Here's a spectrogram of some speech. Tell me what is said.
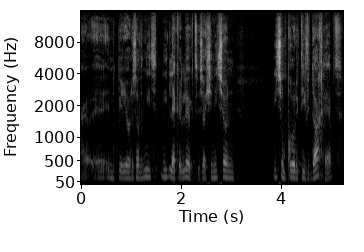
Maar, eh, in de periodes dat het niet, niet lekker lukt. Dus als je niet zo'n niet zo'n productieve dag hebt,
